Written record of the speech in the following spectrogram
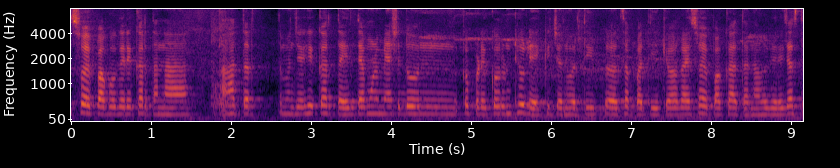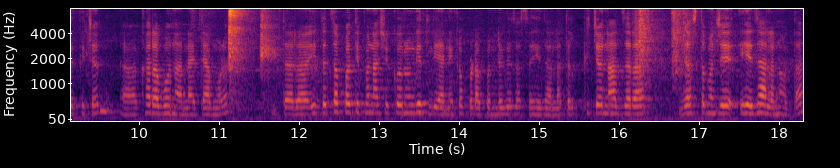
स्वयंपाक वगैरे करताना हातर म्हणजे हे करता येईल. त्यामुळे मी असे दोन कपडे करून ठेवले आहे किचनवरती. चपाती किंवा काय स्वयंपाक करताना वगैरे. जास्त किचन खराब होणार नाही त्यामुळं. तर इथं चपाती पण अशी करून घेतली आणि कपडा पण लगेच असा हे झाला. तर किचन आज जरा जास्त म्हणजे हे झाला नव्हता.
